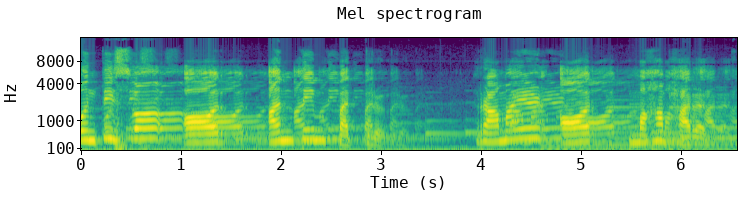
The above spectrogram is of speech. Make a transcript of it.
उन्तीसवा और अंतिम पत्र, रामायण और महाभारत।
